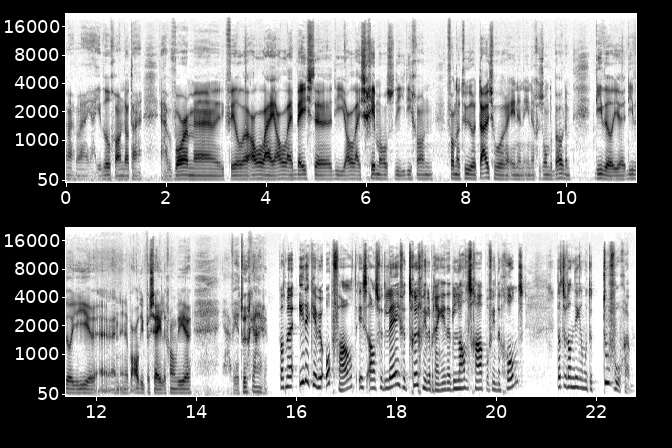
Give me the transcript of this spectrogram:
Maar, maar ja, je wil gewoon dat daar ja, wormen, weet ik veel, allerlei, allerlei beesten, die, allerlei schimmels, die, die gewoon van nature thuis horen in een, in een gezonde bodem. Die wil je, die wil je hier en, en op al die percelen gewoon weer, ja, weer terugkrijgen. Wat me iedere keer weer opvalt, is als we het leven terug willen brengen in het landschap of in de grond, dat we dan dingen moeten toevoegen.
